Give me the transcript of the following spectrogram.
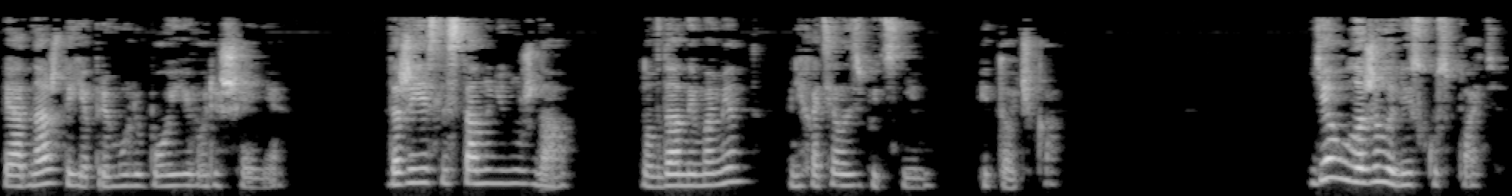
и однажды я приму любое его решение. Даже если стану не нужна, но в данный момент мне хотелось быть с ним. И точка. Я уложила Лиску спать.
